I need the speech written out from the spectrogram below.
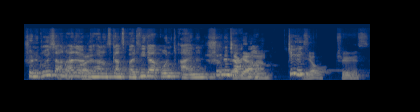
Schöne Grüße an alle. Wir hören uns ganz bald wieder und einen schönen Tag noch. Tschüss. Jo, tschüss.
